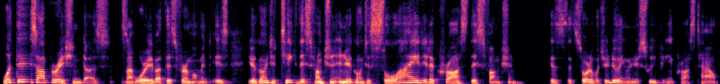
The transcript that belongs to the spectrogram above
What this operation does, let's not worry about this for a moment, is you're going to take this function and you're going to slide it across this function because that's sort of what you're doing when you're sweeping across tau.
